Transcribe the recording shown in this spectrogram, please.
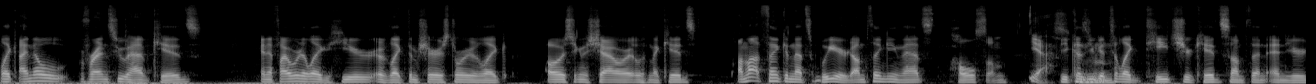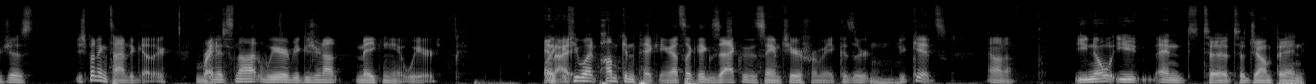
like I know friends who have kids, and if I were to like hear of like them share a story of like, oh, I was taking a shower with my kids, I'm not thinking that's weird. I'm thinking that's wholesome yes, because you get Mhm. to like teach your kids something, and you're just you're spending time together, right. and it's not weird because you're not making it weird. And Like I- if you went pumpkin picking, that's like exactly the same tier for me because they're Mm-hmm. your kids. I don't know. you know you and to to jump in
